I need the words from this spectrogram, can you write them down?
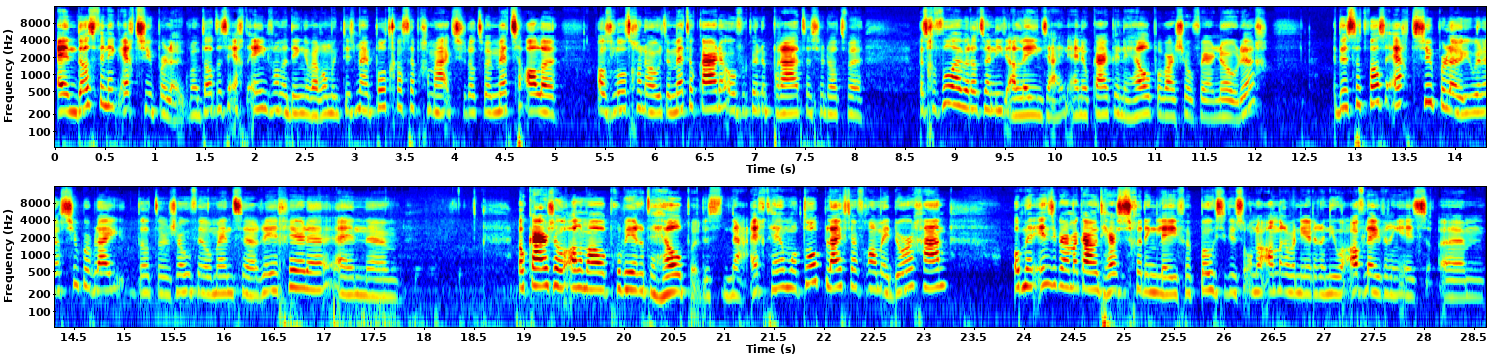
En dat vind ik echt super leuk. Want dat is echt een van de dingen waarom ik dus mijn podcast heb gemaakt. Zodat we met z'n allen als lotgenoten met elkaar erover kunnen praten. Zodat we het gevoel hebben dat we niet alleen zijn. En elkaar kunnen helpen waar zover nodig. Dus dat was echt super leuk. Ik ben echt super blij dat er zoveel mensen reageerden. En um, elkaar zo allemaal proberen te helpen. Dus nou, echt helemaal top. Blijf daar vooral mee doorgaan. Op mijn Instagram-account Hersenschudding Leven post ik dus onder andere wanneer er een nieuwe aflevering is. Um,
